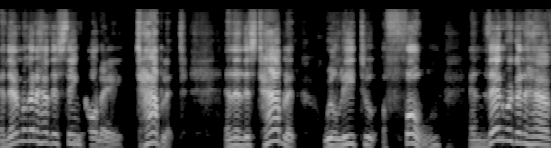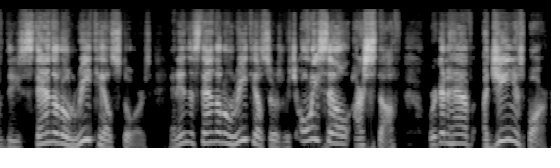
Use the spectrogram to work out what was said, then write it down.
And then we're going to have this thing called a tablet. And then this tablet will lead to a phone. And then we're going to have these standalone retail stores. And in the standalone retail stores, which only sell our stuff, we're going to have a genius bar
